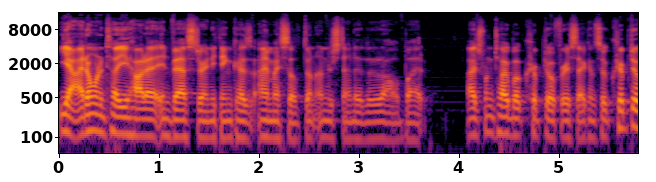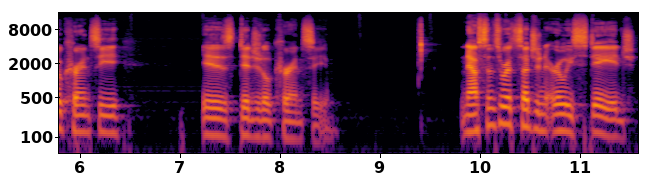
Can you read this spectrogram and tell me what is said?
yeah, I don't want to tell you how to invest or anything because I myself don't understand it at all. But I just want to talk about crypto for a second. So, cryptocurrency is digital currency. Now, since we're at such an early stage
